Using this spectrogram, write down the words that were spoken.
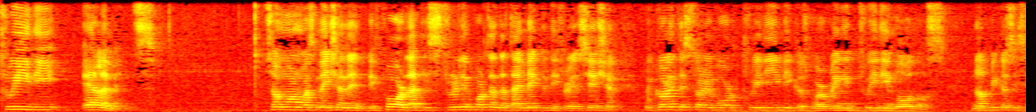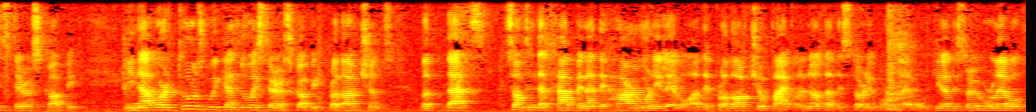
3D elements. Someone was mentioning before that it's really important that I make the differentiation. We call it the storyboard 3D because we're bringing 3D models, not because it's stereoscopic. In our tools, we can do stereoscopic productions, but that's something that happened at the harmony level, at the production pipeline, not at the storyboard level. Here at the storyboard level,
